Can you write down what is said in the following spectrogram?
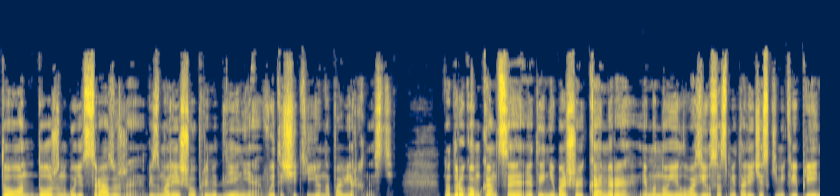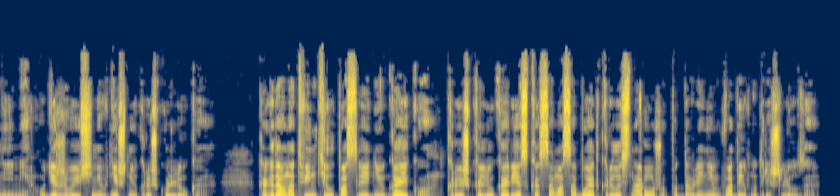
то он должен будет сразу же, без малейшего промедления, вытащить ее на поверхность. На другом конце этой небольшой камеры Эммануил возился с металлическими креплениями, удерживающими внешнюю крышку люка. Когда он отвинтил последнюю гайку, крышка люка резко сама собой открылась наружу под давлением воды внутри шлюза.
